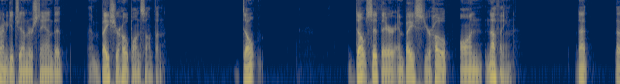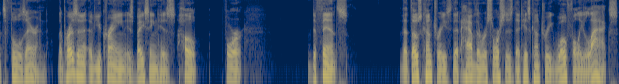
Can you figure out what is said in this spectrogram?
trying to get you to understand that base your hope on something. Don't don't sit there and base your hope on nothing. That that's a fool's errand. The president of Ukraine is basing his hope for defense that those countries that have the resources that his country woefully lacks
